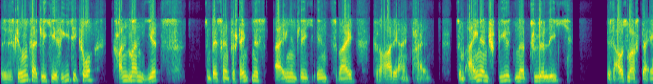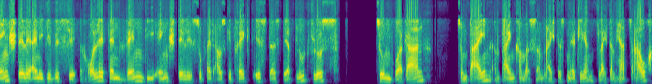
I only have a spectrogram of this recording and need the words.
Also das gesundheitliche Risiko kann man jetzt zum besseren Verständnis eigentlich in zwei Grade einteilen. Zum einen spielt natürlich das Ausmaß der Engstelle eine gewisse Rolle, denn wenn die Engstelle so weit ausgeprägt ist, dass der Blutfluss zum Organ, zum Bein, am Bein kann man es am leichtesten erklären, vielleicht am Herz auch,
